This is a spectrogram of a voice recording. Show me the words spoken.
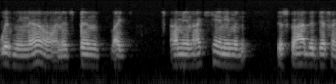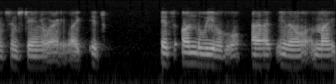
with me now, and it's been like, I mean, I can't even describe the difference since January. Like it's it's unbelievable. Uh, you know, my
